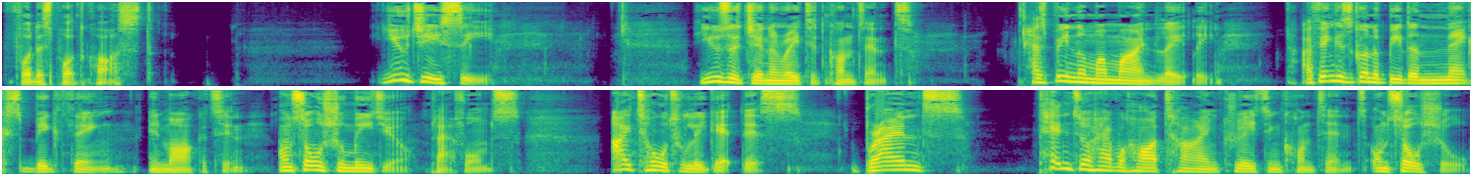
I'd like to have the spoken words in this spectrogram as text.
for this podcast. UGC, user generated content, has been on my mind lately. I think it's going to be the next big thing in marketing on social media platforms. I totally get this. Brands tend to have a hard time creating content on social.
